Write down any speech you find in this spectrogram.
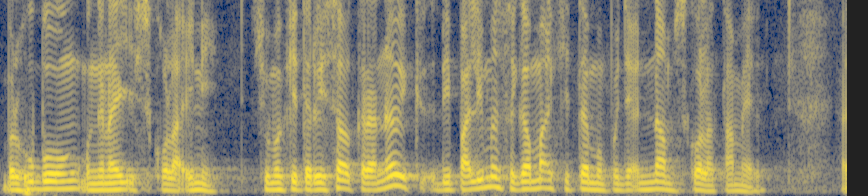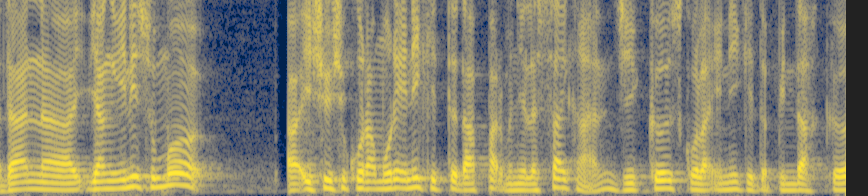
berhubung mengenai sekolah ini. Cuma kita risau kerana di Parlimen Segamat kita mempunyai enam sekolah Tamil. Dan uh, yang ini semua uh, isu-isu kurang murid ini kita dapat menyelesaikan jika sekolah ini kita pindah ke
